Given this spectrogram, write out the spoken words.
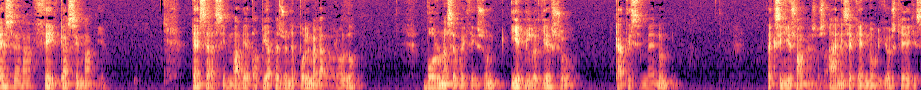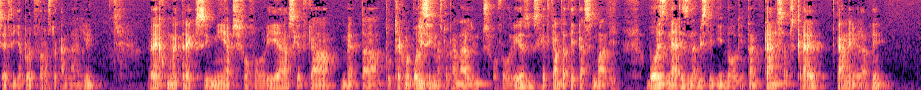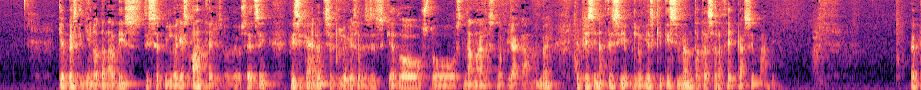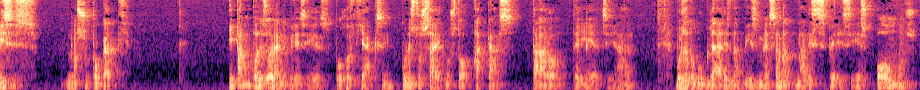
τέσσερα θεϊκά σημάδια. Τέσσερα σημάδια τα οποία παίζουν πολύ μεγάλο ρόλο, μπορούν να σε βοηθήσουν, οι επιλογές σου κάτι σημαίνουν. Θα εξηγήσω αμέσως. Αν είσαι καινούριος και έχεις έρθει για πρώτη φορά στο κανάλι, έχουμε τρέξει μία ψηφοφορία σχετικά με τα που τρέχουμε πολύ συχνά στο κανάλι μου ψηφοφορίες σχετικά με τα θεϊκά σημάδια. Μπορείς να έρθεις να μπεις στην κοινότητα, κάνει subscribe, κάνει εγγραφή και μπες στην κοινότητα να δεις τις επιλογές, αν θέλεις βεβαίως έτσι. Φυσικά είναι ότι τις επιλογές θα τις δεις και εδώ στο, στην ανάλυση την οποία κάνουμε και ποιες είναι αυτές οι επιλογές και τι σημαίνουν τα τέσσερα θεϊκά σημάδια. Επίσης, να σου πω κάτι. Υπάρχουν πολλές δωρεάν υπηρεσίες που έχω φτιάξει, που είναι στο site μου στο akastaro.gr Μπορείς να το γκουγκλάρεις, να μπεις μέσα, να, να δεις τις υπηρεσίες, όμως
